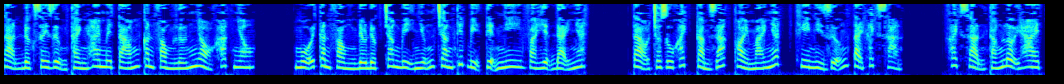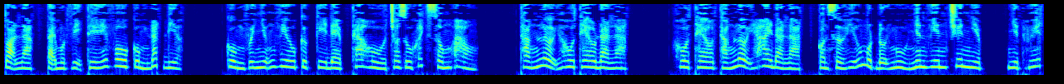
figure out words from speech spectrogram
sạn được xây dựng thành 28 căn phòng lớn nhỏ khác nhau. Mỗi căn phòng đều được trang bị những trang thiết bị tiện nghi và hiện đại nhất, tạo cho du khách cảm giác thoải mái nhất khi nghỉ dưỡng tại khách sạn. Khách sạn Thắng Lợi 2 tọa lạc tại một vị thế vô cùng đắt địa cùng với những view cực kỳ đẹp tha hồ cho du khách sống ảo. Thắng lợi Hotel Đà Lạt Hotel Thắng lợi 2 Đà Lạt còn sở hữu một đội ngũ nhân viên chuyên nghiệp, nhiệt huyết.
